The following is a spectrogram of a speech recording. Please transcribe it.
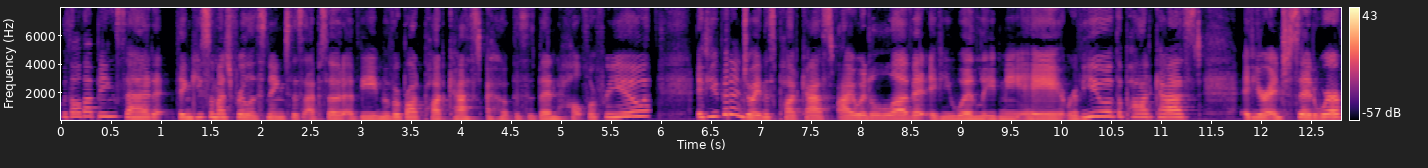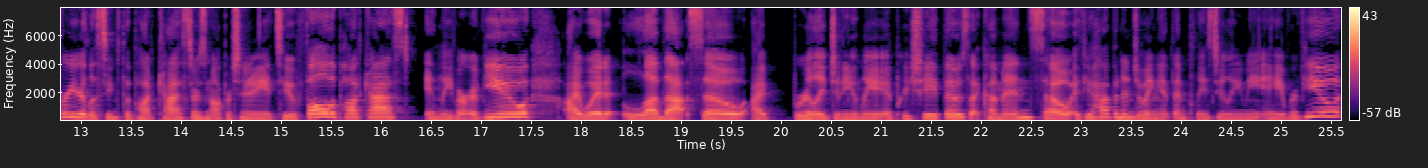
With all that being said, thank you so much for listening to this episode of the Move Abroad podcast. I hope this has been helpful for you. If you've been enjoying this podcast, I would love it if you would leave me a review of the podcast. If you're interested, wherever you're listening to the podcast, there's an opportunity to follow the podcast and leave a review. I would love that. So I really genuinely appreciate those that come in. So if you have been enjoying it, then please do leave me a review.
